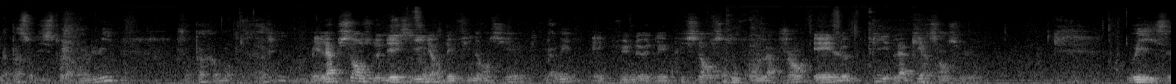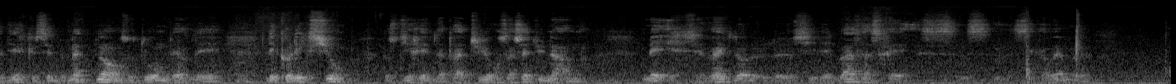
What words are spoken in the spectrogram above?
n'a pas son histoire en lui, je ne vois pas comment un film. Mais l'absence de désir des financiers Bah oui. est une des puissances qui font de l'argent et le pire, la pire censure. Oui, c'est-à-dire que c'est maintenant on se tourne vers les, les collections, je dirais de la peinture, on s'achète une âme. Mais c'est vrai que dans le, le cinéma, ça serait, c'est quand même, euh,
